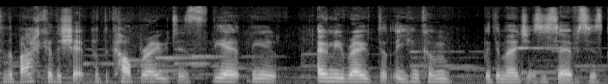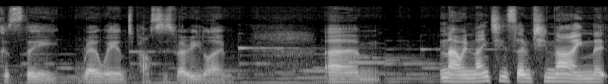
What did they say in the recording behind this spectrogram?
to the back of the ship, the Cobb Road, is the the only road that you can come with emergency services because the railway underpass is very low. Um, now in 1979 the,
